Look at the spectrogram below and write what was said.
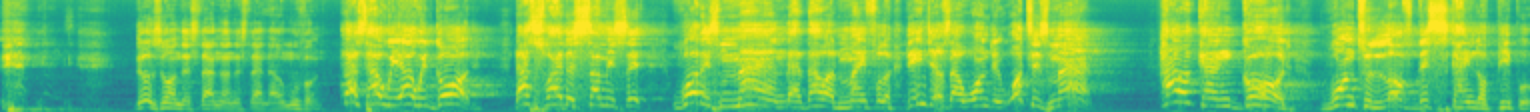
Those who understand, understand. I'll move on. That's how we are with God. That's why the psalmist said, what is man that thou art mindful of? The angels are wondering, what is man? How can God want to love this kind of people?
